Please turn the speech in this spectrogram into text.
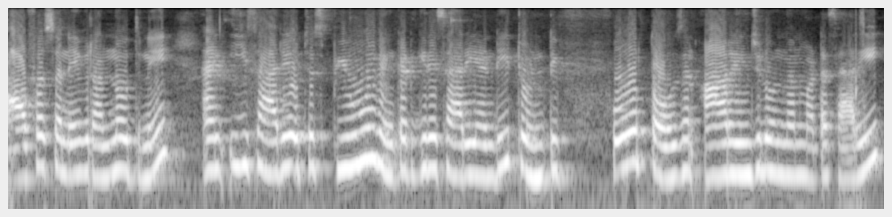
ఆఫర్స్ అనేవి రన్ అవుతున్నాయి. అండ్ ఈ శారీ వచ్చేసి ప్యూర్ వెంకటగిరి శారీ అండి. ట్వంటీ ఫోర్ థౌజండ్ ఆ రేంజ్లో ఉందన్నమాట శారీ.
